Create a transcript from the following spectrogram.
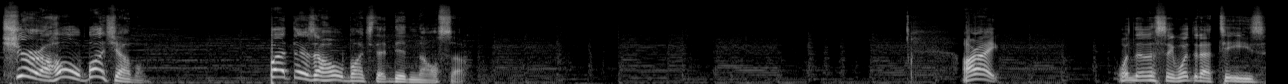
Sure, a whole bunch of them. But there's a whole bunch that didn't also. All right. What did, let's see. What did I tease?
